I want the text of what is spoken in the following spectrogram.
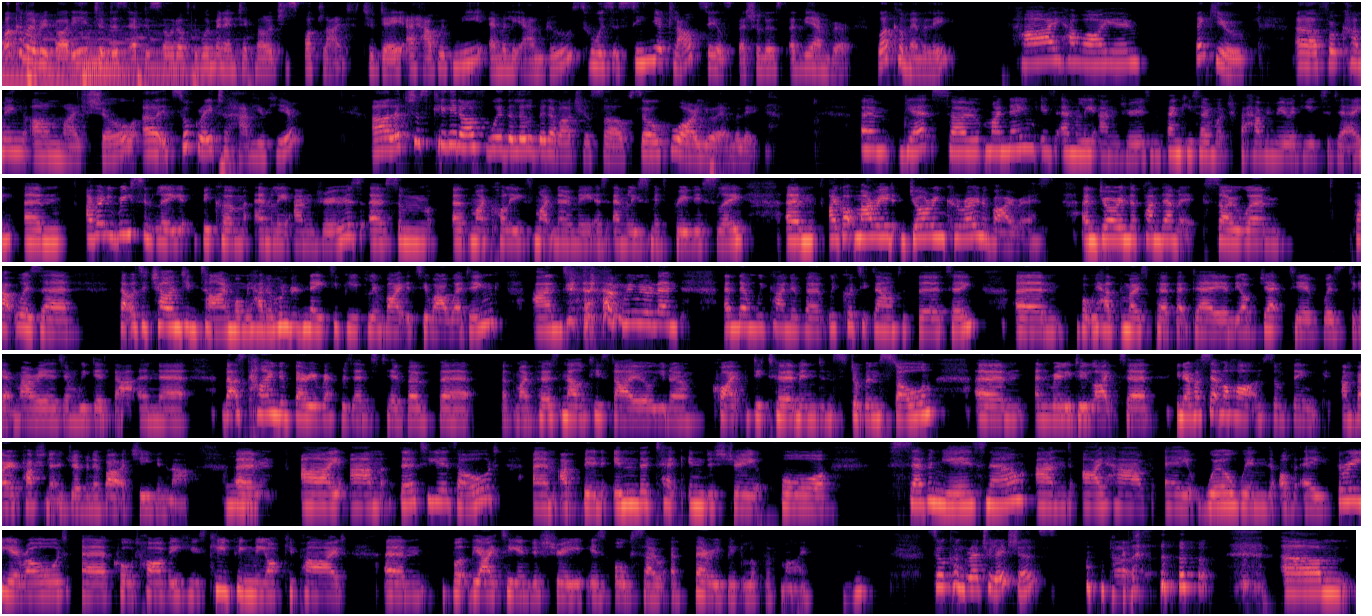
Welcome, everybody, to this episode of the Women in Technology Spotlight. Today, I have with me Emily Andrews, who is a senior cloud sales specialist at VMware. Welcome, Emily. Hi, how are you? Thank you uh, for coming on my show. Uh, it's so great to have you here. Uh, let's just kick it off with a little bit about yourself. So, who are you, Emily? Um, yeah, so my name is Emily Andrews, and thank you so much for having me with you today. Um, I've only recently become Emily Andrews. Uh, some of my colleagues might know me as Emily Smith previously. Um, I got married during coronavirus and during the pandemic. So um, that was uh, that was a challenging time when we had 180 people invited to our wedding and we were then and then we kind of uh, we cut it down to 30 um, but we had the most perfect day and the objective was to get married and we did that and uh, that's kind of very representative of uh, of my personality style you know I'm quite determined and stubborn soul um, and really do like to you know if i set my heart on something i'm very passionate and driven about achieving that mm. um, I am 30 years old. Um, I've been in the tech industry for seven years now, and I have a whirlwind of a three year old uh, called Harvey who's keeping me occupied. Um, but the IT industry is also a very big love of mine. Mm-hmm. So, congratulations. uh, um,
